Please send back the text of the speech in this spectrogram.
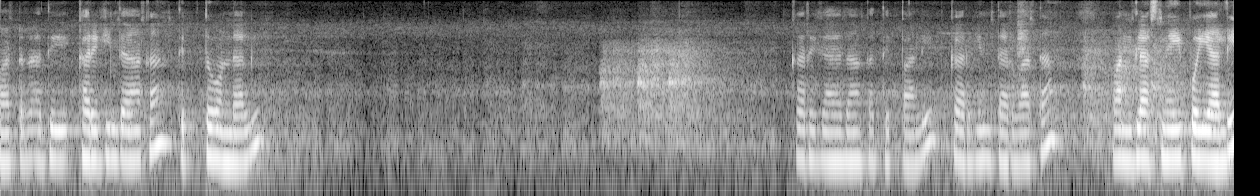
వాటర్ అది కరిగిన దాకా తిప్పుతూ ఉండాలి. కరిగేదాకా తిప్పాలి. కరిగిన తర్వాత వన్ గ్లాస్ నెయ్యి పోయాలి.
